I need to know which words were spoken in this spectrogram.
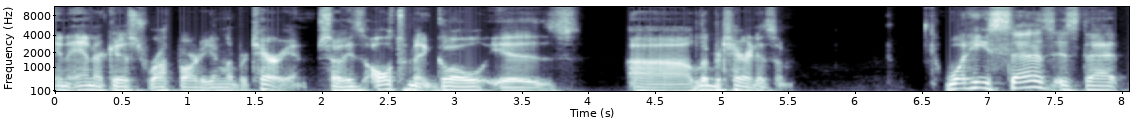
an anarchist, Rothbardian libertarian. So his ultimate goal is uh, libertarianism. What he says is that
